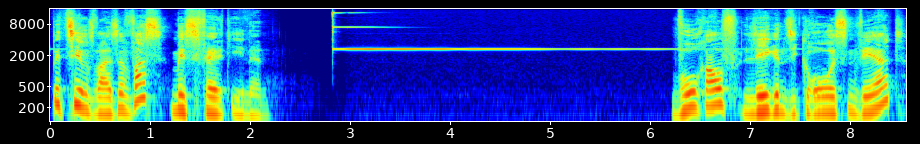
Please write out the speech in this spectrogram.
bzw. was missfällt Ihnen? Worauf legen Sie großen Wert?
